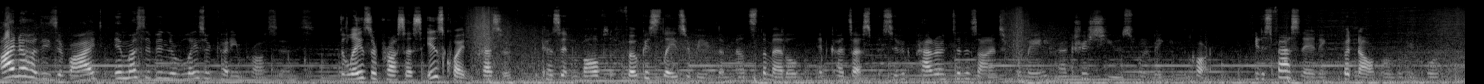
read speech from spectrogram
I know how they survived. It must have been the laser cutting process. The laser process is quite impressive because it involves a focused laser beam that melts the metal and cuts out specific patterns and designs for manufacturers to use when making the car. It is fascinating, but not what we're looking for.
